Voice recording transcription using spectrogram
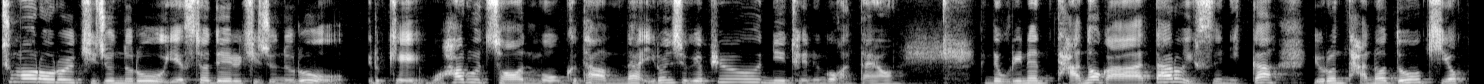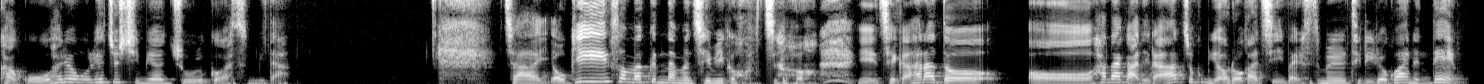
tomorrow를 기준으로 yesterday를 기준으로 이렇게 뭐 하루 전 뭐 그 다음 날 이런 식의 표현이 되는 것 같아요. 근데 우리는 단어가 따로 있으니까 이런 단어도 기억하고 활용을 해주시면 좋을 것 같습니다. 자, 여기서만 끝나면 재미가 없죠. 예, 제가 하나 더, 어, 하나가 아니라 조금 여러 가지 말씀을 드리려고 하는데,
